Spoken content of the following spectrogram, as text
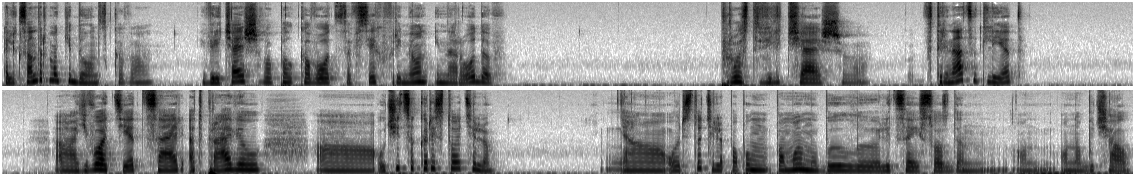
Александр Македонского, величайшего полководца всех времен и народов, просто величайшего. В 13 лет а, его отец, царь, отправил а, учиться к Аристотелю. А, у Аристотеля, по-моему, был лицей создан, он, он обучал.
